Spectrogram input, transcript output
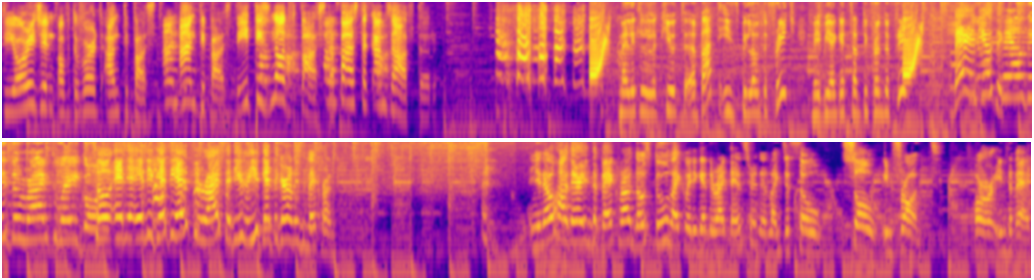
The origin of the word antipast. Antipast. It is not pasta. Pasta comes after. My little cute uh, butt is below the fridge. Maybe I get something from the fridge. Very music. Tell it the right way, go. So and, and you get the answer right, and you you get the girl in the background. You know how they're in the background, those two, like when you get the right answer, they're like just so so in front or in the back.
